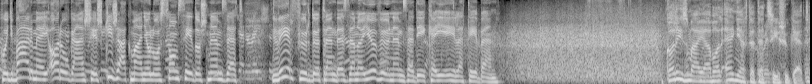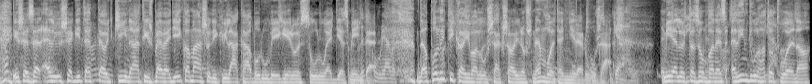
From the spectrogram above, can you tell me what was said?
hogy bármely arrogáns és kizsákmányoló szomszédos nemzet vérfürdőt rendezzen a jövő nemzedékei életében. Karizmájával elnyerte tetszésüket, és ezzel elősegítette, hogy Kínát is bevegyék a második világháború végéről szóló egyezménybe. De a politikai valóság sajnos nem volt ennyire rózsás. Mielőtt azonban ez elindulhatott volna,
